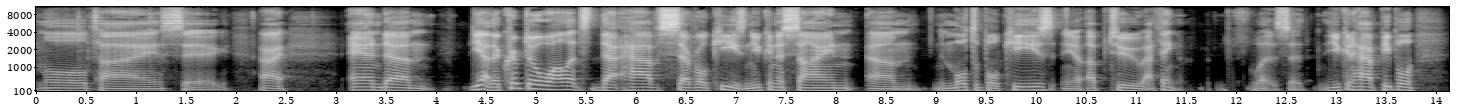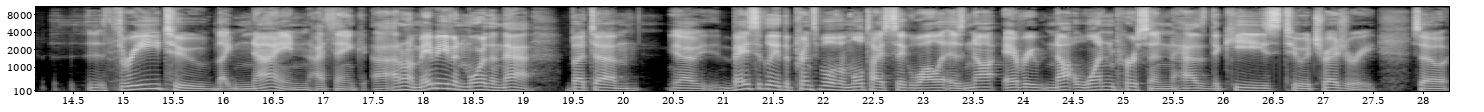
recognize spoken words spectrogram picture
multi-sig. All right. And um, yeah, they're crypto wallets that have several keys, and you can assign um, multiple keys, you know, up to, I think, what is it? You can have people three to like nine, I think. Uh, I don't know, maybe even more than that. But um, you know, basically the principle of a multi-sig wallet is not every not one person has the keys to a treasury. So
